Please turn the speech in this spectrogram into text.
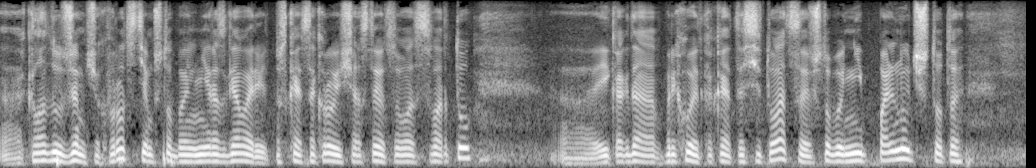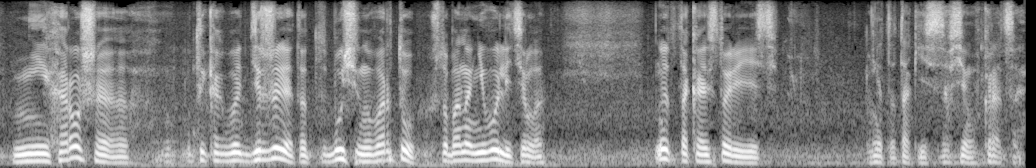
э, кладут жемчуг в рот с тем, чтобы не разговаривать. Пускай сокровище остается у вас во рту. э, И когда приходит какая-то ситуация, чтобы не пальнуть что-то нехорошее, ты как бы держи этот бусину во рту, чтобы она не вылетела. Ну, это такая история есть. Это так, если совсем вкратце.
